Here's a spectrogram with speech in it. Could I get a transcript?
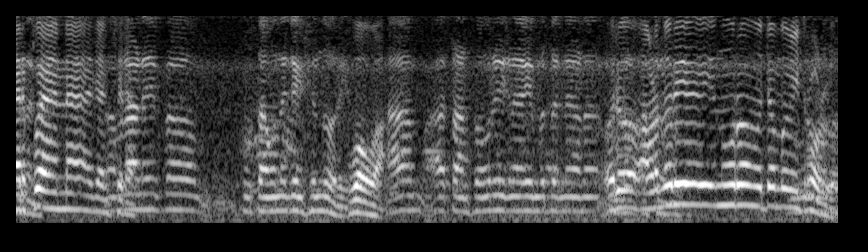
നിരപ്പ് തന്നെ. ജംഗ്ഷൻ നമ്മളാണ് ഇപ്പൊ കൂത്താവുന്ന ജംഗ്ഷൻ എന്ന് പറയും. ആ ട്രാൻസ്ഫോമർ ഇരിക്കുന്ന കഴിയുമ്പോൾ തന്നെയാണ് ഒരു അവിടെ ഒരു നൂറ് നൂറ്റമ്പത് മീറ്റർ ഉള്ളൂ.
